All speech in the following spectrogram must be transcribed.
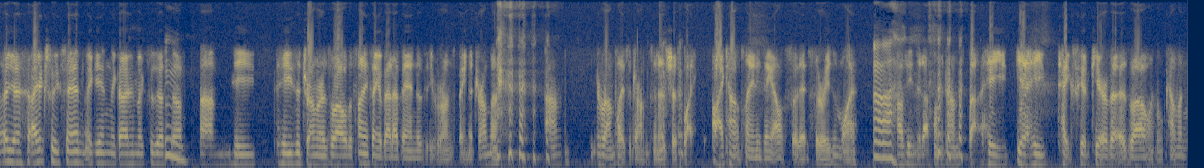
oh, yeah. I actually Sam again, the guy who mixes our stuff. Um, he he's a drummer as well. The funny thing about our band is everyone's been a drummer. um, everyone plays the drums, and it's just like I can't play anything else, so that's the reason why Uh, I've ended up on the drums. But he, yeah, he takes good care of it as well, and will come and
